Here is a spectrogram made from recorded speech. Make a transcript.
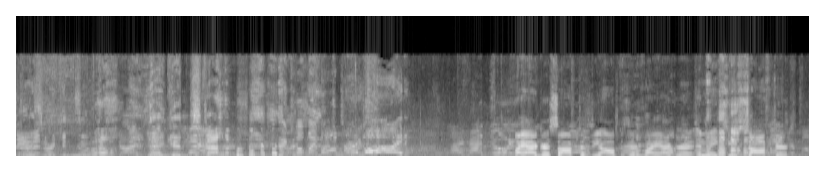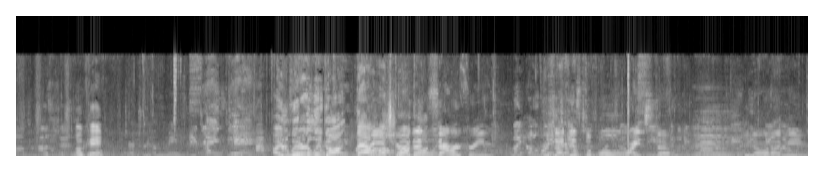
It was working too well. I couldn't stop. I told my mom. Oh my god! I had to. Viagra soft is the opposite of Viagra and makes you softer. Okay. I literally got that Are you much sure that's guacamole. sour cream? Or is that just a bowl of white stuff? You know what I mean?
